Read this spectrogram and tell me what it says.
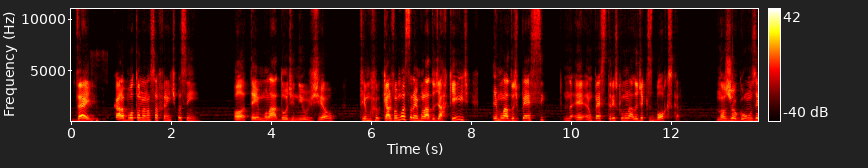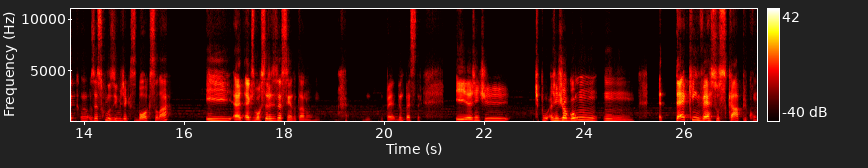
Véi, o cara botou na nossa frente, tipo assim. Ó, tem emulador de New Geo tem, o cara foi mostrando emulador de arcade, emulador de PS. É, era um PS3 com emulador de Xbox, cara. Nós jogou uns, uns exclusivos de Xbox lá. E. É, Xbox 360, tá? No, dentro do PS3. E a gente. Tipo, a gente jogou um. um é Tekken vs Capcom.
